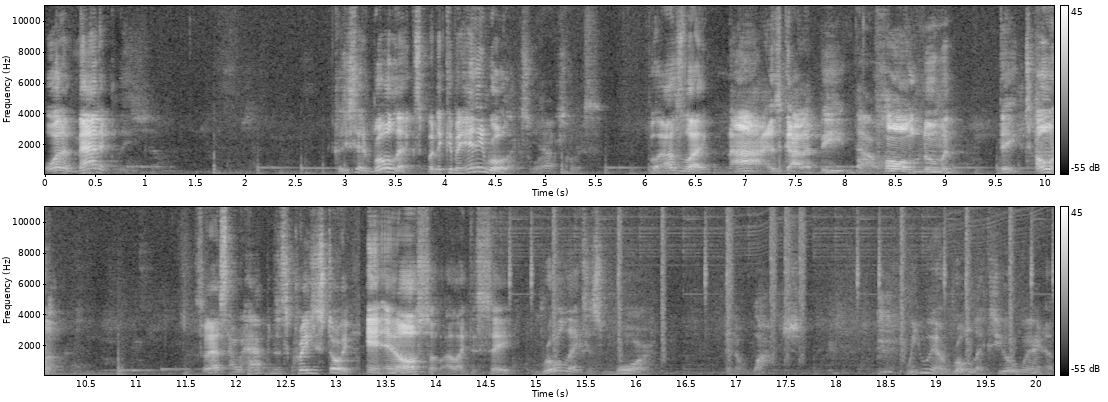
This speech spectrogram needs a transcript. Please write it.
automatically? Because he said Rolex, but it could be any Rolex watch. Yeah, of course. But I was like, nah, it's gotta be a That one. Paul Newman Daytona. So that's how it happened. It's a crazy story. And, and also, I like to say, Rolex is more than a watch. When you wear a Rolex, you're wearing a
